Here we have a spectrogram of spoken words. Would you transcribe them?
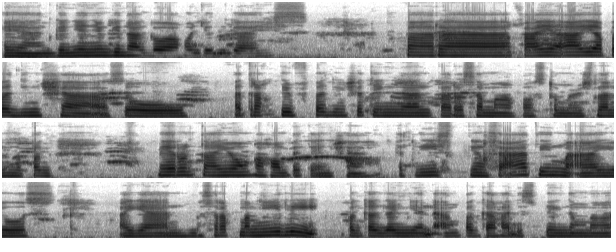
Ayan, ganyan yung ginagawa ko dyan, guys. Para kaya-aya pa din siya. So, attractive pa din siya tingnan para sa mga customers. Lalo na pag meron tayong kakompetensya. At least, yung sa atin, maayos. Ayan, masarap mamili pagka ganyan ang pagkaka-display ng mga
